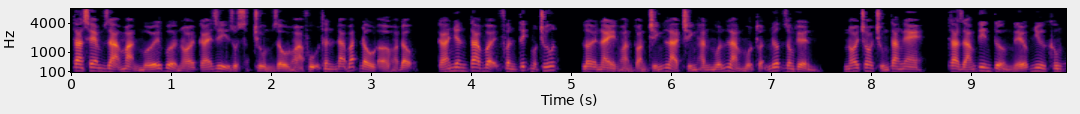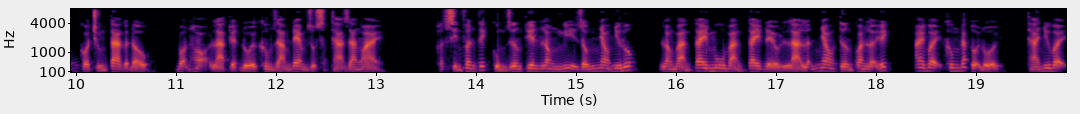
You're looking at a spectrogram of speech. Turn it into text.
ta xem dạ mạn mới vừa nói cái gì rụt sập chùm dầu hỏa phụ thân đã bắt đầu ở hoạt động cá nhân ta vậy phân tích một chút lời này hoàn toàn chính là chính hắn muốn làm một thuận nước dòng thuyền nói cho chúng ta nghe ta dám tin tưởng nếu như không có chúng ta gật đầu bọn họ là tuyệt đối không dám đem rụt sập thả ra ngoài hất xin phân tích cùng Dương Thiên Long nghĩ giống nhau như lúc, lòng bàn tay mu bàn tay đều là lẫn nhau tương quan lợi ích, ai vậy không đắc tội nổi, thà như vậy,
